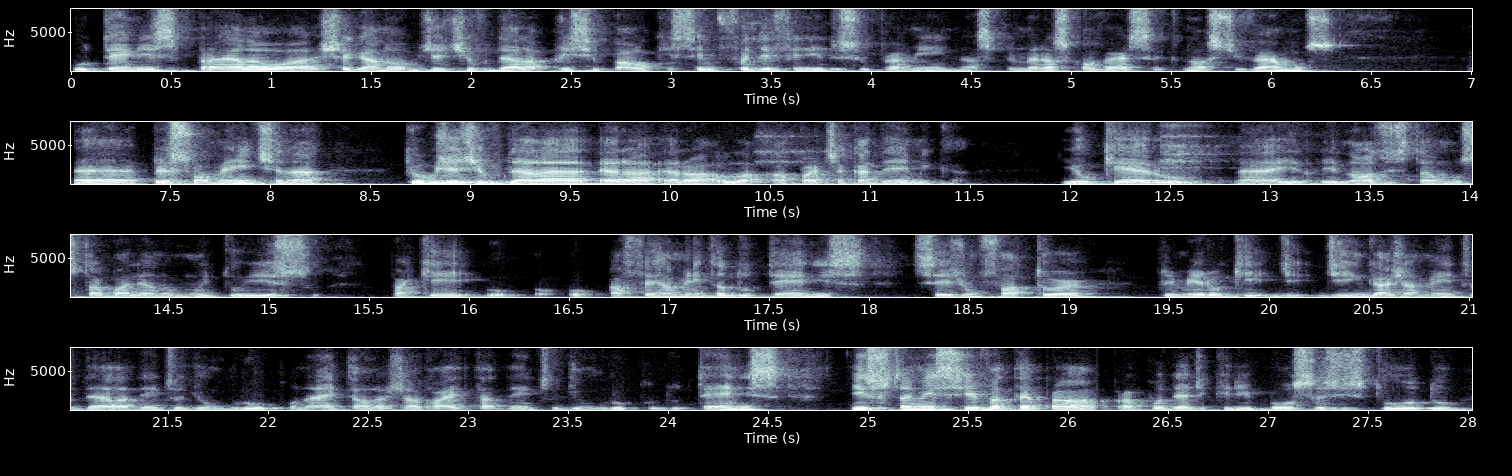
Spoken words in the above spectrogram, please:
o tênis para ela chegar no objetivo dela principal, que sempre foi definido isso para mim nas primeiras conversas que nós tivemos é, pessoalmente, né, que o objetivo dela era, era a parte acadêmica, e eu quero, né, e, e nós estamos trabalhando muito isso, para que a ferramenta do tênis seja um fator primeiro que de, de, engajamento dela dentro de um grupo, né? Então ela já vai estar dentro de um grupo do tênis. Isso também sirva até para poder adquirir bolsas de estudo,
